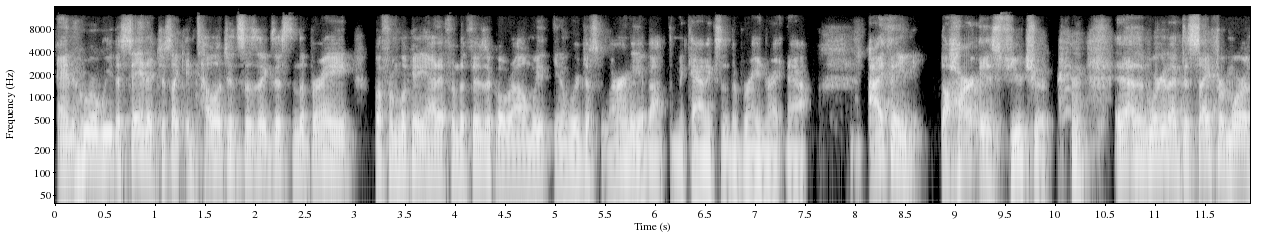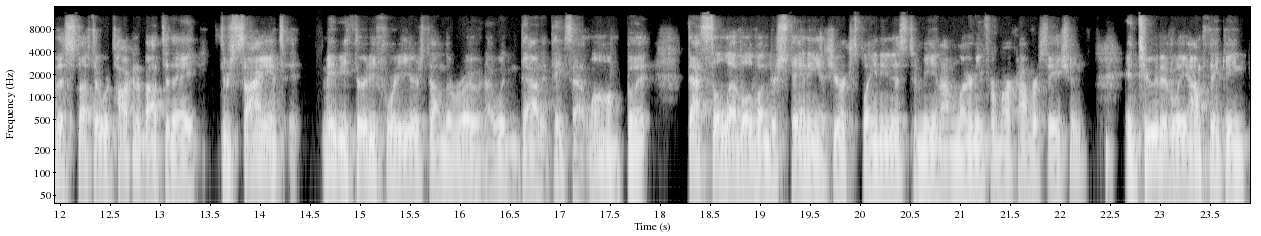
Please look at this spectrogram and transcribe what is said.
And who are we to say that? Just like intelligence doesn't exist in the brain, but from looking at it from the physical realm, we, you know, we're just learning about the mechanics of the brain right now. I think the heart is future. we're going to decipher more of this stuff that we're talking about today through science, eh, maybe 30, 40 years down the road. I wouldn't doubt it takes that long, but that's the level of understanding as you're explaining this to me and I'm learning from our conversation. Intuitively, I'm thinking,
